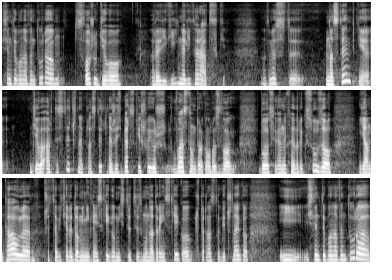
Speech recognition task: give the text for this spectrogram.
Święty Bonaventura stworzył dzieło religijne, literackie. Natomiast y, następnie dzieła artystyczne, plastyczne, rzeźbiarskie szły już własną drogą rozwoju. Błogosławiony Henryk Suzo, Jan Tauler, przedstawiciele dominikańskiego mistycyzmu nadreńskiego, XIV-wiecznego i święty Bonaventura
